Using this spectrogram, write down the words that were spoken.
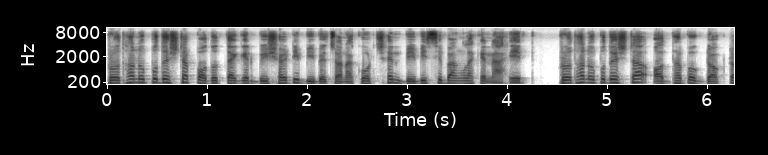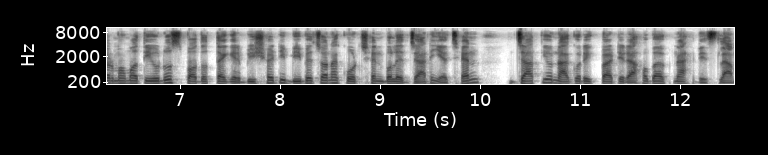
প্রধান উপদেষ্টা পদত্যাগের বিষয়টি বিবেচনা করছেন বিবিসি বাংলাকে নাহিদ। প্রধান উপদেষ্টা অধ্যাপক ডক্টর মোহাম্মদ ইউনুস পদত্যাগের বিষয়টি বিবেচনা করছেন বলে জানিয়েছেন জাতীয় নাগরিক পার্টির আহ্বায়ক নাহিদ ইসলাম।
